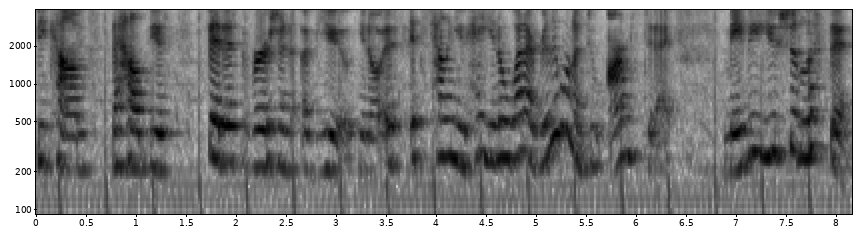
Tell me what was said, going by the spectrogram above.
become the healthiest, fittest version of you. You know, if it's telling you, hey, you know what, I really wanna do arms today maybe you should listen.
